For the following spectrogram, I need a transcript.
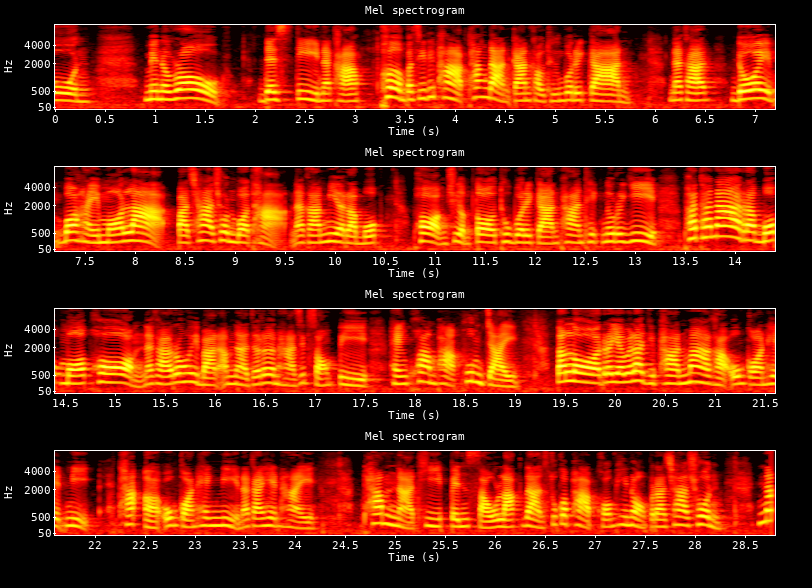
Bone Mineral d e s t y นะคะเพิ่มประสิทธิภาพทางด่านการเข้าถึงบริการนะคะ โดยบ่ให้มอล่าประชาชนบ่ถานะคะ มีระบบพร้อมเชื่อมต่อทุกบริการผ่านเทคโนโลยี พัฒนาระบบหมอพร้อมนะคะโรงพยาบาลอำนาจเจริญ 52 ปี แห่งความภาคภูมิใจ ตลอดระยะเวลาที่ผ่านมาค่ะ องค์กรเฮดนี่องค์กรแห่งนี้นะคะเฮดให้ ทำหน้าที่เป็นเสาหลักด้านสุขภาพของพี่น้องประชาชน ใน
